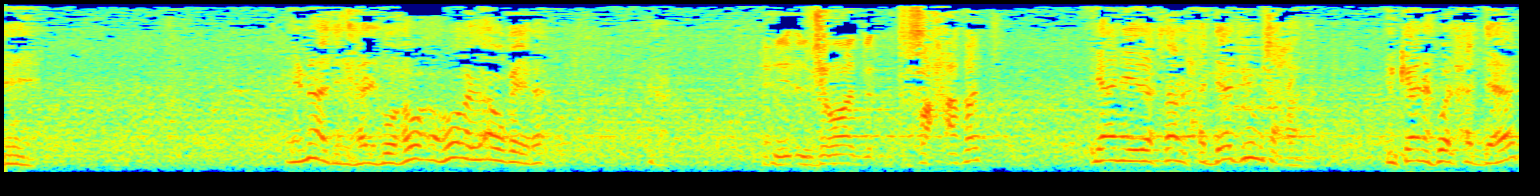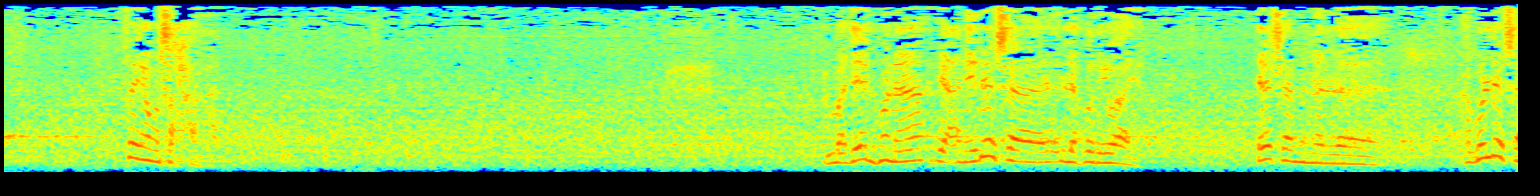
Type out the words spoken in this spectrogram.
إيه. إيه ما أدري هل هو هو, هو أو غيره؟ يعني الجواد تصحفت يعني إذا صار الحداد فيه مصحفه إن كان هو الحداد فهي مصحفه بعدين هنا يعني ليس له رواية. ليس من أقول ليس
